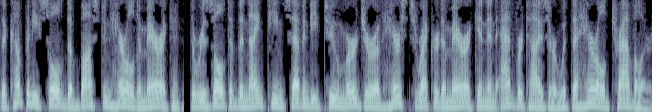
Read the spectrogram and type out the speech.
the company sold the Boston Herald American, the result of the 1972 merger of Hearst's Record American and Advertiser with the Herald Traveller,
